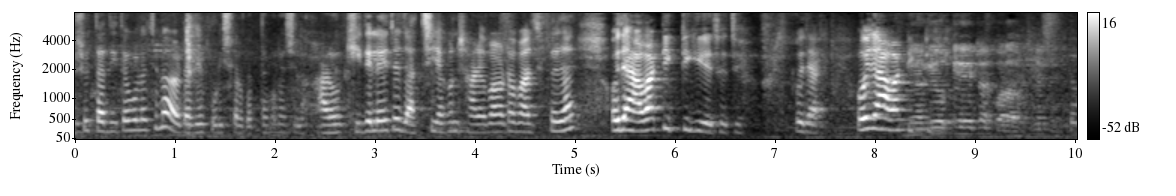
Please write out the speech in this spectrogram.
ওষুধটা দিতে বলেছিল আর ওটা দিয়ে পরিষ্কার করতে বলেছিল। আর ও খিদে লেগেছে যাচ্ছি এখন সাড়ে বারোটা বাজতে যায়। ওই দেখ আবার টিকটিকি এসেছে। ওই দেখ ওই যে আবার টিকটিকি। ওকে এটা করাও ঠিক আছে? তো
